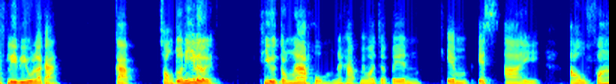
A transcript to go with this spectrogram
ฟ์รีวิวแล้วกัน กับ 2 ตัวนี้เลย ที่อยู่ตรงหน้าผมนะครับ ไม่ว่าจะเป็น MSI Alpha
